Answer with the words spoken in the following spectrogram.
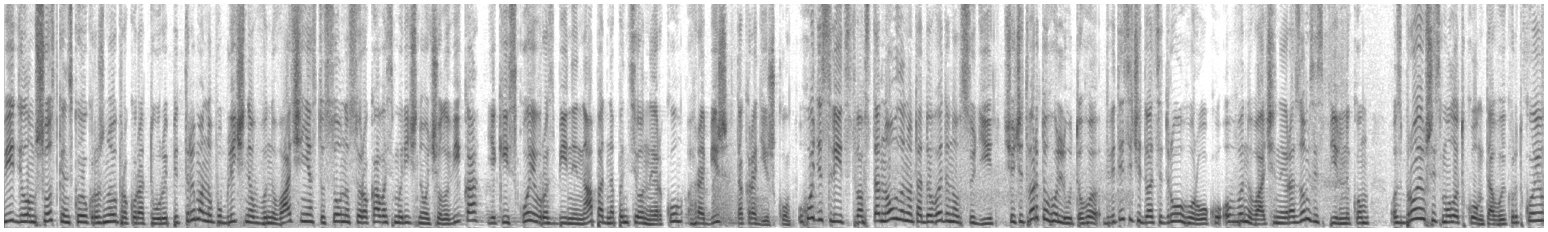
відділом Шосткинської окружної прокуратури підтримано публічне обвинувачення стосовно 48-річного чоловіка, який скоїв розбійний напад на пенсіонерку, грабіж та крадіжку. У ході слідства встановлено та доведено в суді, що 4 лютого 2022 року обвинувачений разом зі спільником, озброївшись молотком та викруткою,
